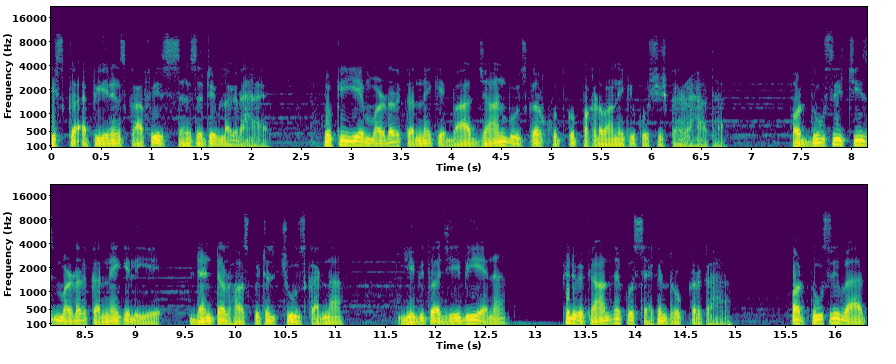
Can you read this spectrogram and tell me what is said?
इसका अपीयरेंस काफ़ी सेंसिटिव लग रहा है, क्योंकि ये मर्डर करने के बाद जानबूझकर खुद को पकड़वाने की कोशिश कर रहा था। और दूसरी चीज़ मर्डर करने के लिए डेंटल हॉस्पिटल चूज़ करना, ये भी तो अजीब ही है ना? फिर विक्रांत ने कुछ सेकंड रुक कर कहा, और दूसरी बात,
